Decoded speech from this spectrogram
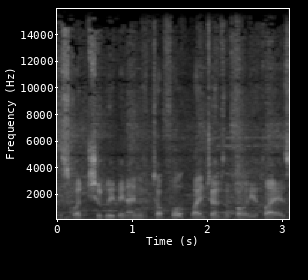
the squad. Should we have been aiming for top four? Like in terms of the quality of players,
